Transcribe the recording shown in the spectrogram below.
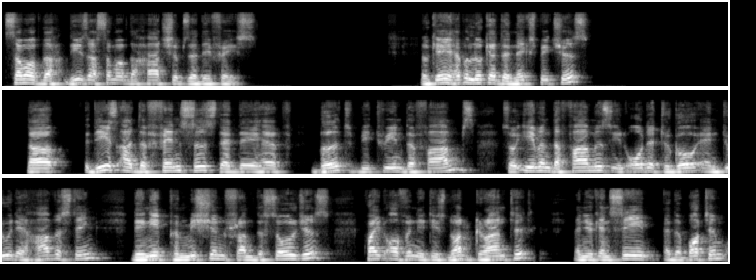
some of the, these are some of the hardships that they face. Okay, have a look at the next pictures. Now, these are the fences that they have built between the farms. So even the farmers, in order to go and do their harvesting, they need permission from the soldiers. Quite often it is not granted. And you can see at the bottom,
